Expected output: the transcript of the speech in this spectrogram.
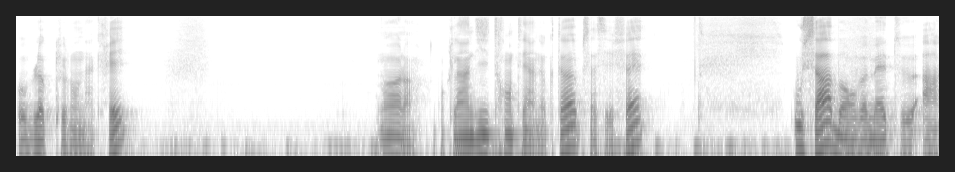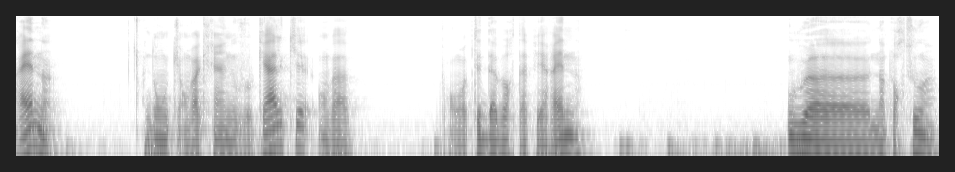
au bloc que l'on a créé. Voilà. Donc lundi 31 octobre, ça c'est fait. Où ça? On va mettre euh, à Rennes. Donc on va créer un nouveau calque. On va, on va peut-être d'abord taper Rennes. Ou euh, n'importe où. Hein.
